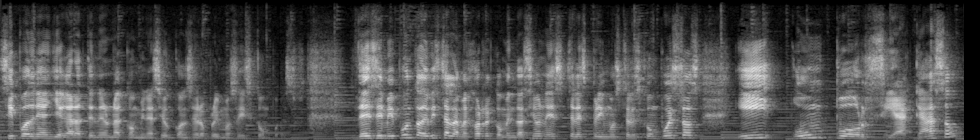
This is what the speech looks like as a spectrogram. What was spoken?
Sí podrían llegar a tener una combinación con 0 primo 6 compuestos. Desde mi punto de vista, la mejor recomendación es 3 primos, 3 compuestos y un por si acaso,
